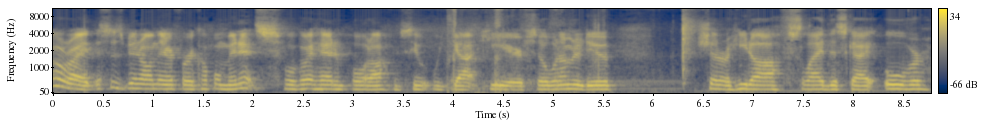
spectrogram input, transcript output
Alright, this has been on there for a couple minutes. We'll go ahead and pull it off and see what we got here. So what I'm going to do, shut our heat off, slide this guy over.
